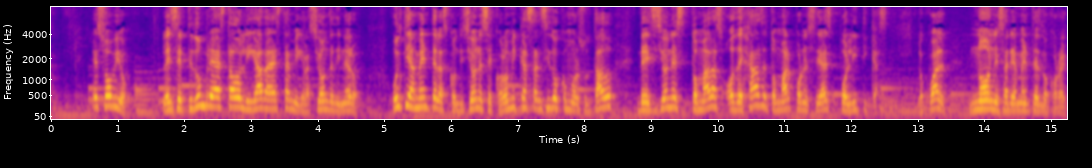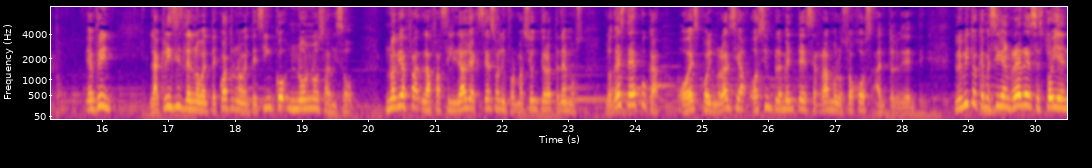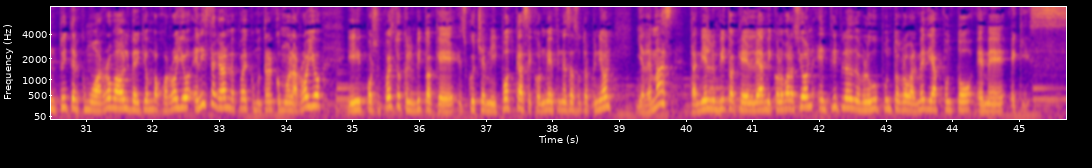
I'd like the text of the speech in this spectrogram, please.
es obvio, la incertidumbre ha estado ligada a esta migración de dinero. Últimamente las condiciones económicas han sido como resultado de decisiones tomadas o dejadas de tomar por necesidades políticas, lo cual no necesariamente es lo correcto. En fin, la crisis del 94-95 no nos avisó. No había la facilidad de acceso a la información que ahora tenemos. Lo de esta época o es por ignorancia o simplemente cerramos los ojos ante lo evidente. Lo invito a que me siga en redes, estoy en Twitter como arroba oliver-arroyo, en Instagram me puede encontrar como el arroyo y por supuesto que lo invito a que escuche mi podcast Economía y Finanzas Otra Opinión y además también lo invito a que lea mi colaboración en www.globalmedia.mx.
